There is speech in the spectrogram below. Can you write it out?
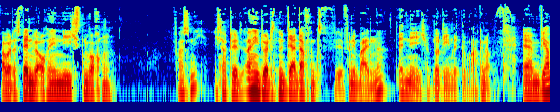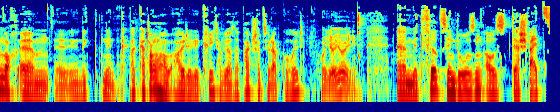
Aber das werden wir auch in den nächsten Wochen. Du nicht? Ich dachte, ach nee, du hattest nur der davon von den beiden, ne? Äh, nee, ich habe nur den mitgebracht. Genau. Ähm, wir haben noch ähm, äh, eine- einen Karton heute gekriegt, habe ich aus der Parkstation abgeholt, Huiuiui. äh, mit 14 Dosen aus der Schweiz.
